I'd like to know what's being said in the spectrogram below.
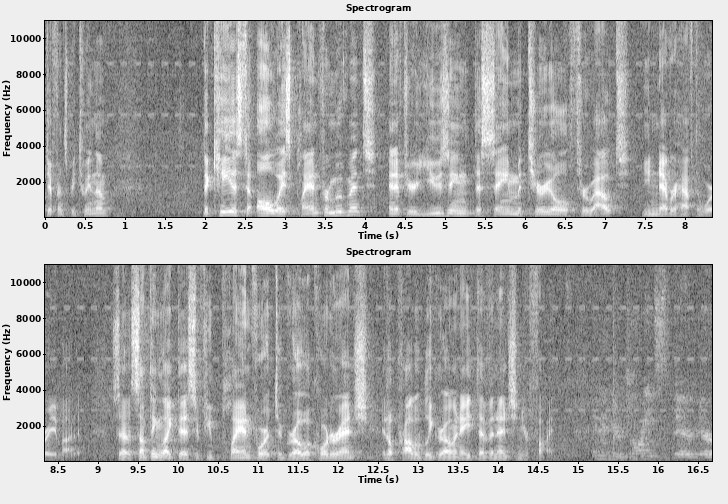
difference between them. The key is to always plan for movement, and if you're using the same material throughout, you never have to worry about it. So something like this, if you plan for it to grow a quarter inch, it'll probably grow an eighth of an inch and you're fine. And then your joints, they're, they're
